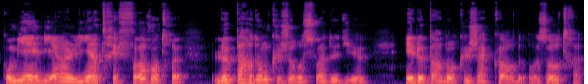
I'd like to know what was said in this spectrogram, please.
combien il y a un lien très fort entre le pardon que je reçois de Dieu et le pardon que j'accorde aux autres,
